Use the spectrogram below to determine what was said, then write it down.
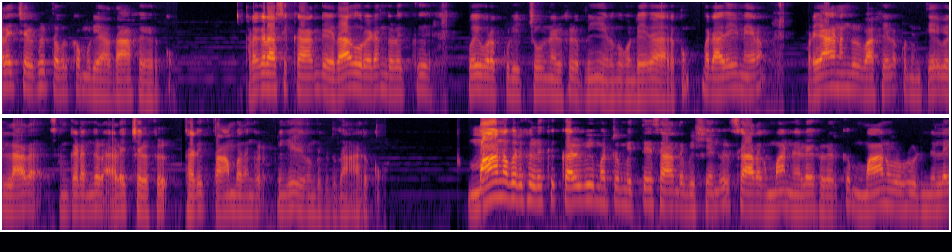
அலைச்சல்கள் தவிர்க்க முடியாததாக இருக்கும். கடகராசிக்காரங்க ஏதாவது ஒரு இடங்களுக்கு போய் வரக்கூடிய சூழ்நிலைகள் அப்படிங்க இருந்து கொண்டே தான் இருக்கும். பட் அதே நேரம் பிரயாணங்கள் வகையில் கொஞ்சம் தேவையில்லாத சங்கடங்கள் அலைச்சல்கள் தடை தாமதங்கள் அப்படிங்கிறது இருந்துக்கிட்டு தான் இருக்கும். மாணவர்களுக்கு கல்வி மற்றும் வித்தை சார்ந்த விஷயங்கள் சாதகமான நிலைகள் இருக்குது மாணவர்களுடைய நிலை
